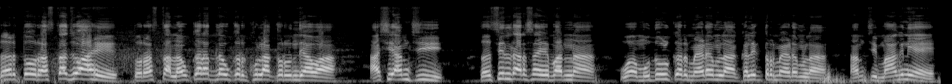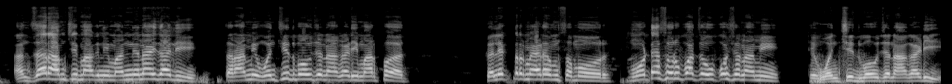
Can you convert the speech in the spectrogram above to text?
तर तो रस्ता जो आहे तो रस्ता लवकरात लवकर खुला करून द्यावा अशी आमची तहसीलदार साहेबांना व मुदुळकर मॅडमला कलेक्टर मॅडमला आमची मागणी आहे. आणि जर आमची मागणी मान्य नाही झाली तर आम्ही वंचित बहुजन आघाडीमार्फत कलेक्टर मॅडम समोर मोठ्या स्वरूपाचं उपोषण आम्ही हे वंचित बहुजन आघाडी.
